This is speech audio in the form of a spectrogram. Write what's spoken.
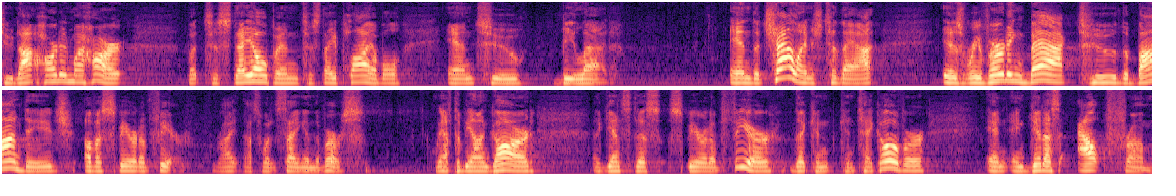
to not harden my heart, but to stay open, to stay pliable, and to be led. And the challenge to that is reverting back to the bondage of a spirit of fear, right? That's what it's saying in the verse. We have to be on guard against this spirit of fear that can, can take over and, and get us out from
